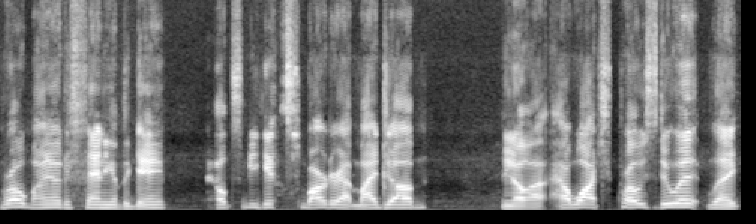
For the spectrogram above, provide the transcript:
grow my understanding of the game. It helps me get smarter at my job. You know, I, I watch pros do it. Like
